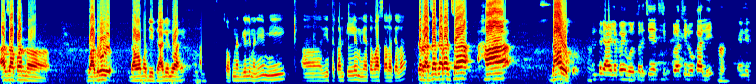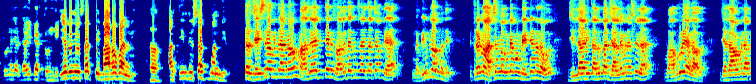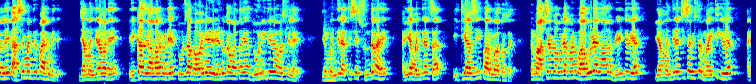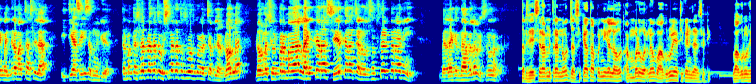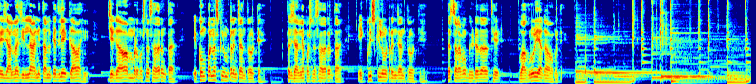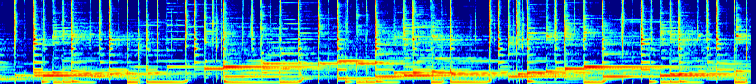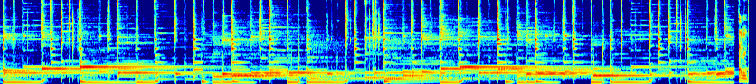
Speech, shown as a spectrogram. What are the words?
आज आपण अ, वाघरोळ गावामध्ये इथे आलेलो आहे. स्वप्नात गेली म्हणे मी अं, इथं कंटलले म्हणे आता वास आला त्याला. तर राजाकाराचा हा गाव होतं. नंतर आयलाबाई होळकरचे तिथे कुळातले लोक आले. त्यांनी पूर्ण जाळी पॅक करून दिली. एक दिवसात ते बारा बांधली. आणि तीन दिवसात मंदिर. तर जय श्रीराम मित्रांनो माझं आहे स्वागत आहे तुमचं आजच्या आपल्या नवीन ब्लॉगमध्ये मित्रांनो आजच्या ब्लॉगमध्ये आपण भेट देणार आहोत जिल्हा आणि तालुका जालन्यामध्ये असलेला वाघरुळ या गावाला. ज्या गावामध्ये आपल्याला एक असे मंदिर पाहायला मिळते ज्या मंदिरामध्ये एकाच गाभाऱ्यामध्ये तुळजा भवानी आणि रेणुका माता या दोन्ही देव्या बसलेल्या आहेत. जे मंदिर अतिशय सुंदर आहे आणि या मंदिराचा इतिहासही फार महत्त्वाचा आहे. तर मग आजच्या ब्लॉगमध्ये आपण वाघरुळ गावाला भेट देऊयात. या मंदिराची सविस्तर माहिती घेऊयात आणि मंदिरामागचा असलेला इतिहासही समजून घेऊयात. तर मग कसल्या प्रकारचा उष्ण करता सुरुवात करू आपल्या ब्लॉगला? ब्लॉगला शेवटपर्यंत बघा लाईक करा शेअर करा चॅनलला सबस्क्राईब करा आणि बेलायकन दाबायला विसरू नका. तर जय श्रीराम मित्रांनो जसं की आता आपण निघालो आहोत अंबडवरनं वागरूळ या ठिकाणी जाण्यासाठी. वाघरूळ हे जालना जिल्हा आणि तालुक्यातील एक गाव आहे जे गाव अंबडपासून साधारणतः एकोणपन्नास किलोमीटरांच्या अंतरावरती आहे. तर जालन्यापासून साधारणतः एकवीस किलोमीटरांच्या अंतरावरती आहे. तर चला मग भेटत आता थेट वाघरूळ या गावामध्ये.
